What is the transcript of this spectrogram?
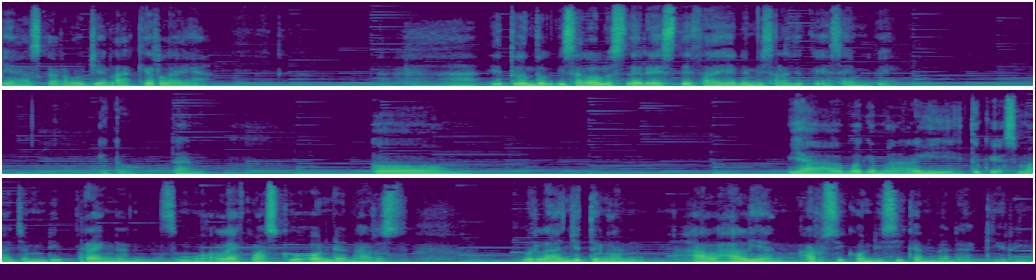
Ya sekarang ujian akhir lah ya itu untuk bisa lulus dari SD saya dan bisa lanjut ke SMP gitu. Dan um, ya bagaimana lagi? Itu kayak semacam di prank dan semua life must go on dan harus berlanjut dengan hal-hal yang harus dikondisikan pada akhirnya.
